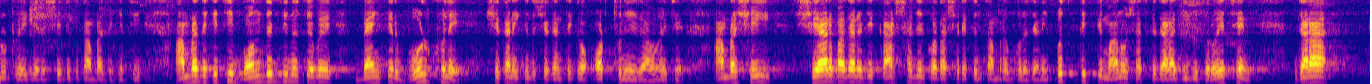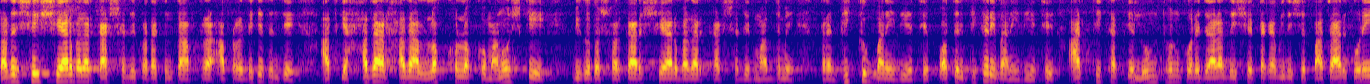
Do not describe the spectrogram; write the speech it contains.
লুট হয়ে গেছে সেটি কিন্তু আমরা দেখেছি। আমরা দেখেছি বন্ধের দিনে কীভাবে ব্যাংকের ভোল্ট খুলে সেখানে কিন্তু সেখান থেকে অর্থ নিয়ে যাওয়া হয়েছে। আমরা সেই শেয়ার বাজারে যে কারসাজির কথা সেটা কিন্তু আমরা ভুলে জানি প্রত্যেকটি মানুষ আজকে যারা জীবিত রয়েছেন, যারা তাদের সেই শেয়ার বাজার কারসাজির কথা কিন্তু আপনারা আপনারা দেখেছেন যে আজকে হাজার হাজার লক্ষ লক্ষ মানুষকে বিগত সরকার শেয়ার বাজার কারসাজির মাধ্যমে তারা ভিক্ষুক বানিয়ে দিয়েছে, পথের ভিখারি বানিয়ে দিয়েছে। আর্থিক খাতকে লুণ্ঠন করে যারা দেশের টাকা বিদেশে পাচার করে,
